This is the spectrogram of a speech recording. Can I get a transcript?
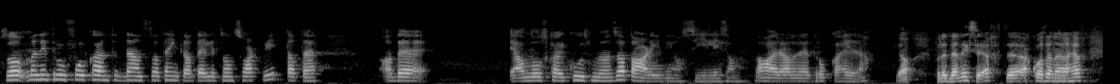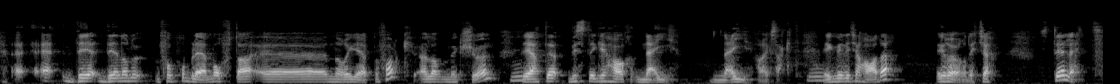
Så, men jeg tror folk har en tendens til å tenke at det er litt sånn svart-hvitt. At at det Ja, nå skal jeg kose meg uansett. Da har det ingenting å si, liksom. Da har jeg allerede tråkka i det. Ja, for det er den jeg ser. Det er akkurat denne her. Eh, eh, Det, det er når du får problemer ofte eh, når jeg hjelper folk, eller meg sjøl, det er at hvis jeg har nei Nei, har jeg sagt. Jeg vil ikke ha det. Jeg rører det ikke. Så det er lett.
